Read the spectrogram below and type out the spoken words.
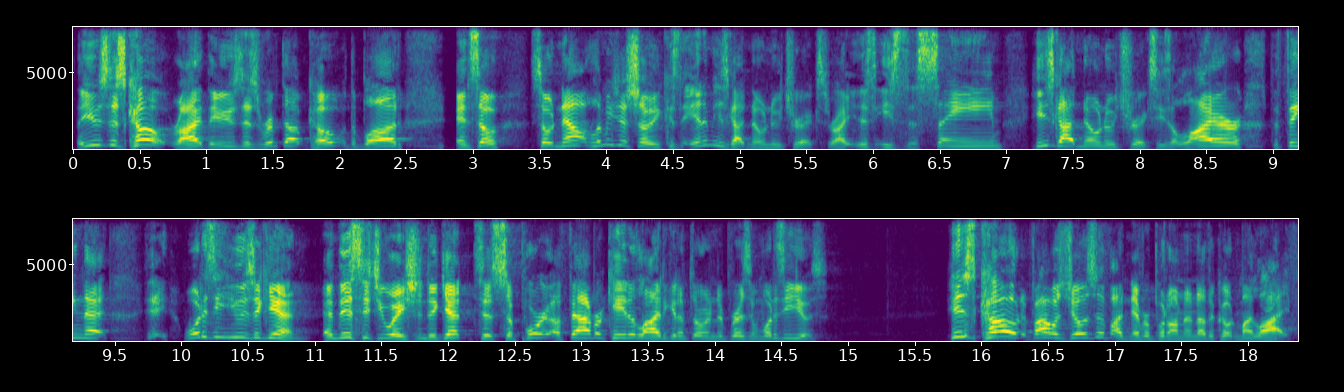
They used his coat, right? They used his ripped up coat with the blood. And so, so now let me just show you, because the enemy's got no new tricks, right? He's the same. He's got no new tricks. He's a liar. The thing that, what does he use again in this situation to get to support a fabricated lie to get him thrown into prison? What does he use? His coat, if I was Joseph, I'd never put on another coat in my life.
